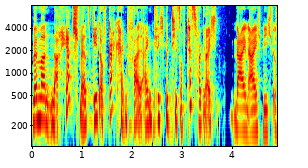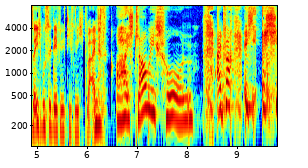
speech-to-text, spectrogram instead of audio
wenn man nach Herzschmerz geht, auf gar keinen Fall eigentlich mit Tears of Test vergleichen. Nein, eigentlich nicht. Also ich musste definitiv nicht weinen. Oh, ich glaube ich schon. Einfach, ich, ich,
